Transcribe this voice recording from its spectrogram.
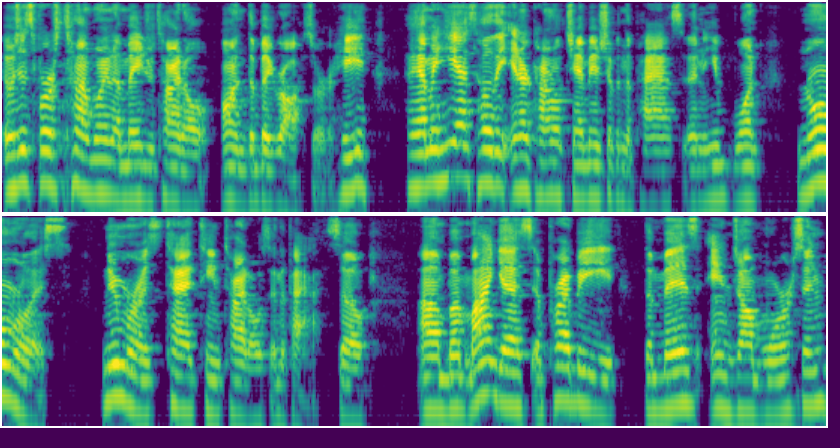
it was his first time winning a major title on the big roster. He, I mean, he has held the Intercontinental Championship in the past, and he won numerous, numerous tag team titles in the past. So, um, but my guess it'll probably be the Miz and John Morrison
